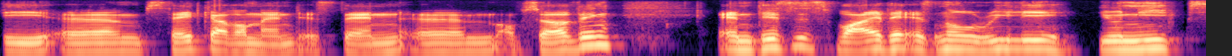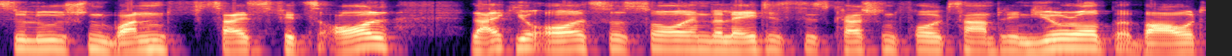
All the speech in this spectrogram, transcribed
the um, state government is then um, observing. And this is why there is no really unique solution, one size fits all like you also saw in the latest discussion, for example, in Europe about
